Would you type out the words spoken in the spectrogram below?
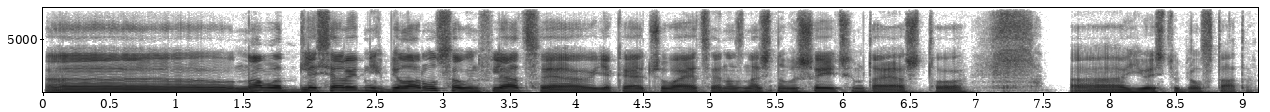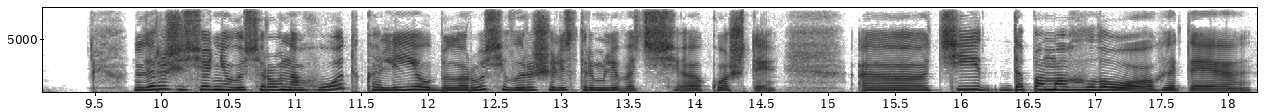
нават для сярэдніх беларусаў інфляцыя якая адчуваецца яна значна вышэй чым тая што ёсць у белстата. Ну дарэчы сёння вось роўна год калі ў беларусі вырашылі стрымліваць кошты. Ці дапамагло гэтае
